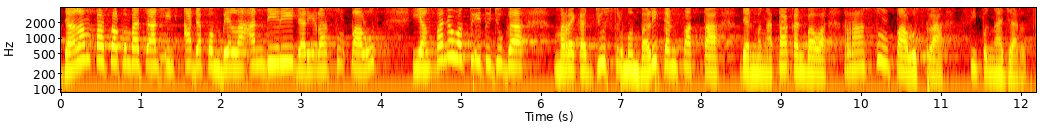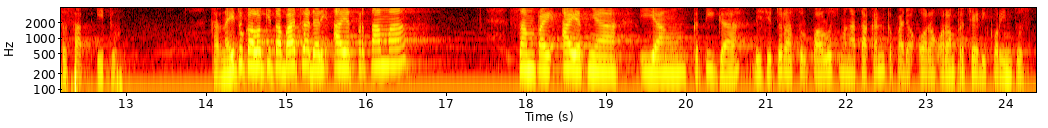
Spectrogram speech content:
dalam pasal pembacaan ini ada pembelaan diri dari Rasul Paulus yang pada waktu itu juga mereka justru membalikan fakta dan mengatakan bahwa Rasul Pauluslah si pengajar sesat itu. Karena itu kalau kita baca dari ayat pertama sampai ayatnya yang ketiga, di situ Rasul Paulus mengatakan kepada orang-orang percaya di Korintus,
